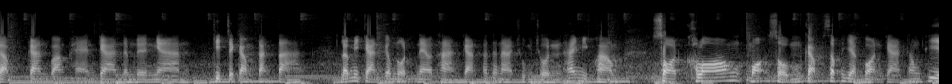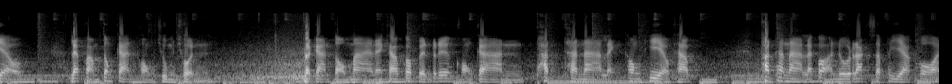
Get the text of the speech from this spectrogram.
กับการวางแผนการดำเนินงาน กิจกรรมต่างๆแล้วมีการกำหนดแนวทางการพัฒนาชุมชน ให้มีความสอดคล้องเหมาะสมกับทรัพยากรการท่องเที่ยว และความต้องการของชุมชน ประการต่อมานะครับก็เป็นเรื่องของการพัฒนาแหล่งท่องเที่ยวครับ พัฒนาและก็อนุรักษ์ทรัพยากร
